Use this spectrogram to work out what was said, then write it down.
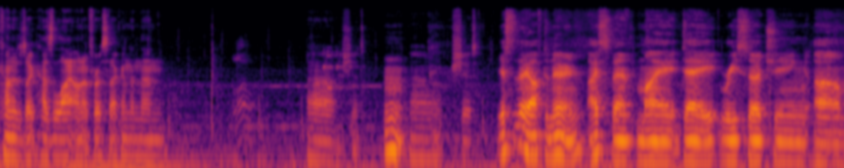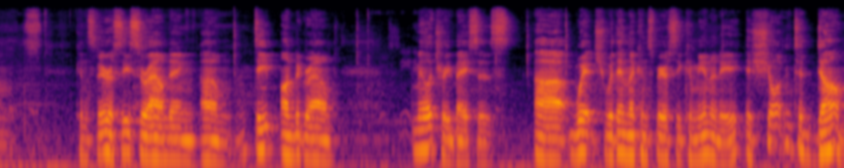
kind of just like has light on it for a second, and then. Oh shit! Hmm. Oh shit! Yesterday afternoon, I spent my day researching um, conspiracy surrounding um, deep underground military bases, uh, which within the conspiracy community is shortened to DUMB.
